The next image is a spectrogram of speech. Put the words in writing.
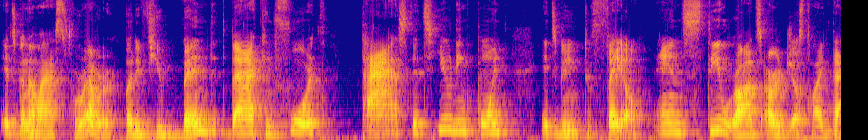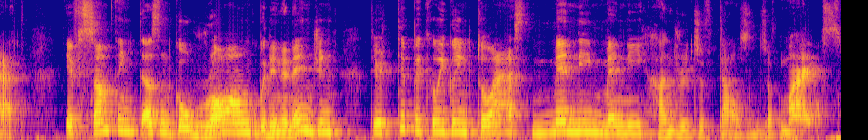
it's gonna last forever. But if you bend it back and forth past its yielding point, it's going to fail. And steel rods are just like that. If something doesn't go wrong within an engine, they're typically going to last many, many hundreds of thousands of miles.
